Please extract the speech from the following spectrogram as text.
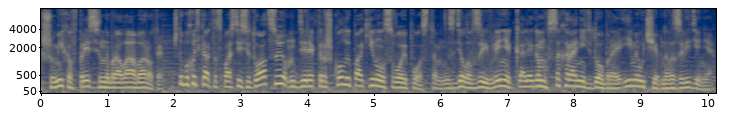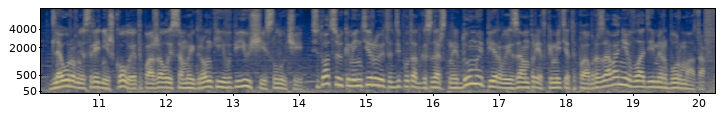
Шумиха в прессе набрала обороты. Чтобы хоть как-то спасти ситуацию, директор школы покинул свой пост, сделав заявление коллегам сохранить доброе имя учебного заведения. Для уровня средней школы это, пожалуй, самый громкий и вопиющий случай. Ситуацию комментирует депутат Государственной Думы, первый зампред комитета по образованию Владимир Бурматов.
